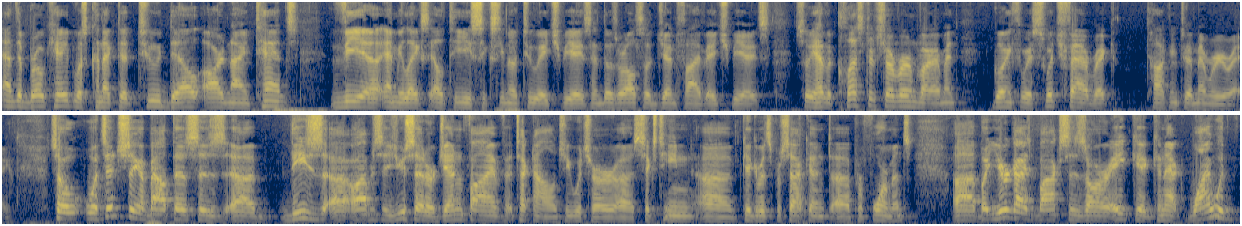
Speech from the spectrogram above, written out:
And the Brocade was connected to Dell R910s via Emulex LPe 1602 HBAs, and those are also Gen 5 HBAs. So you have a clustered server environment going through a switch fabric talking to a memory array. So what's interesting about this is uh, these, uh, obviously, as you said, are Gen 5 technology, which are uh, 16 uh, gigabits per second uh, performance. Uh, but your guys' boxes are 8 gig connect. Why would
